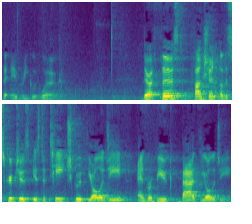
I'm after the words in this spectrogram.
for every good work. The first function of the scriptures is to teach good theology and rebuke bad theology.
